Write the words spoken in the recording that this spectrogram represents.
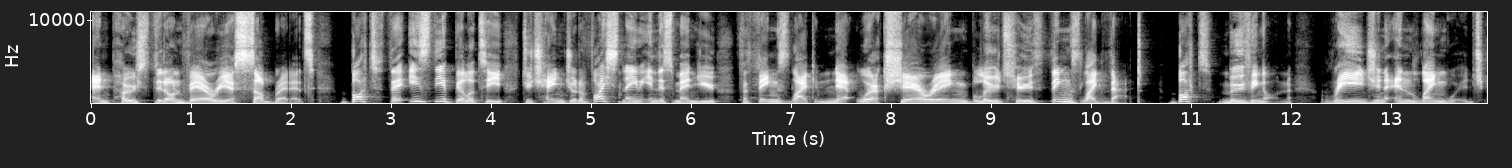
and post it on various subreddits. But there is the ability to change your device name in this menu for things like network sharing, Bluetooth, things like that. But moving on, region, and language.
